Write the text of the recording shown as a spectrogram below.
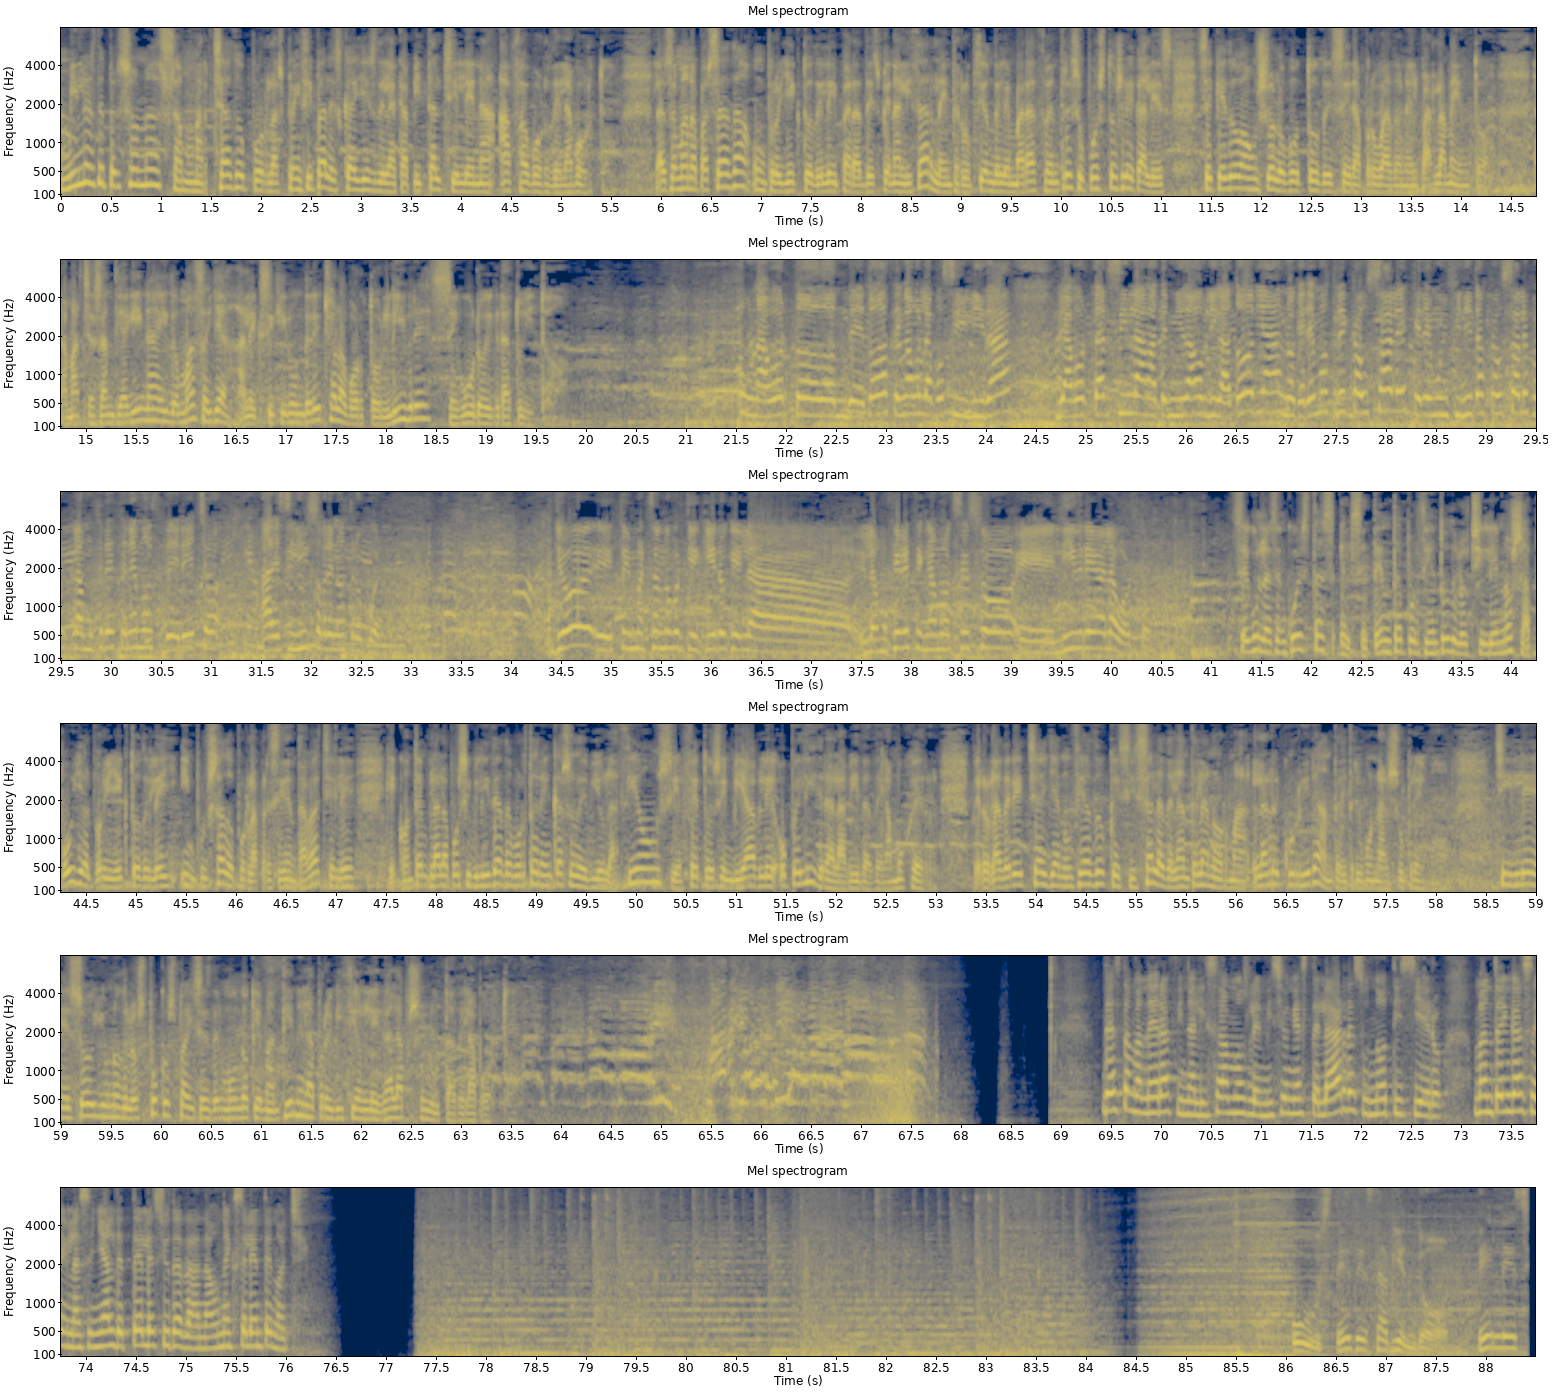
Miles de personas han marchado por las principales calles de la capital chilena a favor del aborto. La semana pasada, un proyecto de ley para despenalizar la interrupción del embarazo entre supuestos legales se quedó a un solo voto de ser aprobado en el Parlamento. La marcha santiaguina ha ido más allá al exigir un derecho al aborto libre, seguro y gratuito un aborto donde todos tengamos la posibilidad de abortar sin la maternidad obligatoria. No queremos tres causales, queremos infinitas causales porque las mujeres tenemos derecho a decidir sobre nuestro cuerpo. Yo eh, estoy marchando porque quiero que las mujeres tengamos acceso eh, libre al aborto. Según las encuestas, el 70% de los chilenos apoya el proyecto de ley impulsado por la presidenta Bachelet, que contempla la posibilidad de abortar en caso de violación, si el feto es inviable o peligra la vida de la mujer. Pero la derecha ya ha anunciado que si sale adelante la norma, la recurrirá ante el Tribunal Supremo. Chile es hoy uno de los pocos países del mundo que mantiene la prohibición legal absoluta del aborto. De esta manera finalizamos la emisión estelar de su noticiero. Manténgase en la señal de Tele Ciudadana. Una excelente noche. Usted está viendo Tele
